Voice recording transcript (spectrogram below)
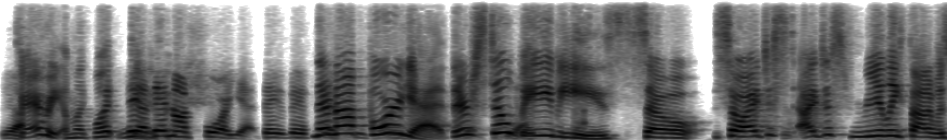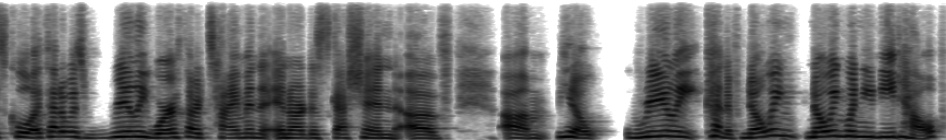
Yeah. very I'm like, what Yeah, they're not four yet. They they they're not four yet they're still Yeah. babies so so i just i just really thought it was cool i thought it was really worth our time in, in our discussion of um you know really kind of knowing knowing when you need help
